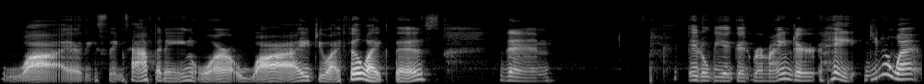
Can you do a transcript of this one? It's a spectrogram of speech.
Why are these things happening? Or why do I feel like this? Then it'll be a good reminder hey you know what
